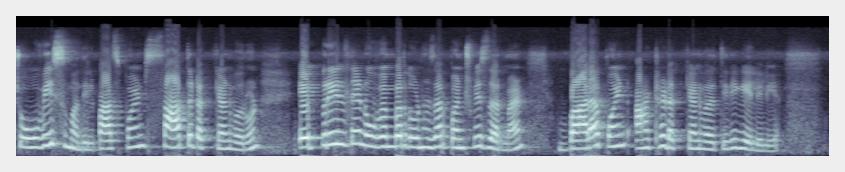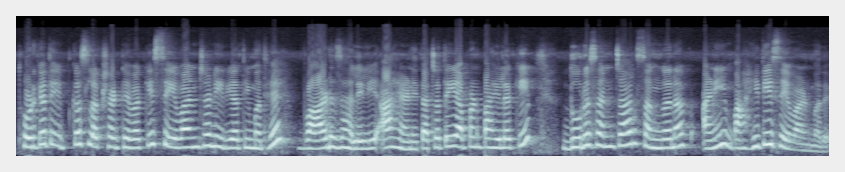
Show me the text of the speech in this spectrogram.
चोवीस मधील पाच पॉईंट सात टक्क्यांवरून एप्रिल ते नोव्हेंबर दोन हजार पंचवीस दरम्यान बारा पॉईंट आठ टक्क्यांवरती ती गेलेली आहे. थोडक्यात इतकंच लक्षात ठेवा की सेवांच्या निर्यातीमध्ये वाढ झालेली आहे आणि त्याच्यातही आपण पाहिलं की दूरसंचार संगणक आणि माहिती सेवांमध्ये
